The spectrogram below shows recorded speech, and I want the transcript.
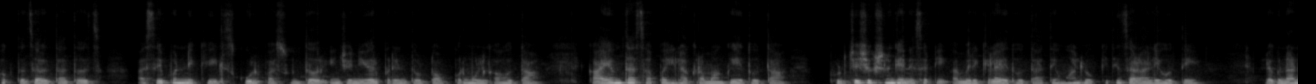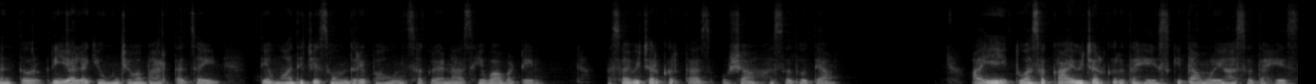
फक्त जळतातच. असे पण निखिल स्कूलपासून तर इंजिनियरपर्यंत टॉपर मुलगा होता. कायम त्याचा पहिला क्रमांक येत होता. पुढचे शिक्षण घेण्यासाठी अमेरिकेला येत होता तेव्हा लोक किती जळाले होते. लग्नानंतर रियाला घेऊन जेव्हा भारतात जाईन तेव्हा तिचे सौंदर्य पाहून सगळ्यांनाच हेवा वाटेल. असा विचार करताच उषा हसत होत्या. आई तू असा काय विचार करत आहेस की त्यामुळे हसत आहेस?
